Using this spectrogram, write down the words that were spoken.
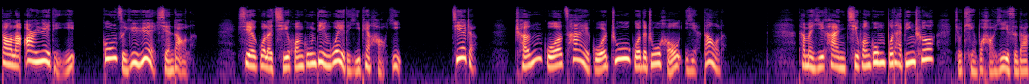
到了二月底，公子玉月先到了。谢过了齐桓公定位的一片好意，接着，陈国、蔡国、诸国的诸侯也到了。他们一看齐桓公不带兵车，就挺不好意思的，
